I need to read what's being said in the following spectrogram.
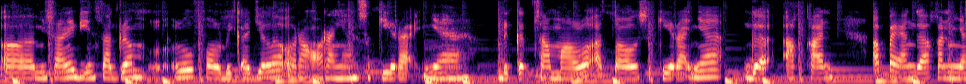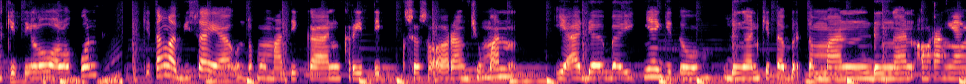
eh, misalnya di Instagram lo follow back aja lah orang-orang yang sekiranya deket sama lo atau sekiranya nggak akan apa ya nggak akan menyakiti lo walaupun kita nggak bisa ya untuk mematikan kritik seseorang cuman ya ada baiknya gitu. Dengan kita berteman dengan orang yang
